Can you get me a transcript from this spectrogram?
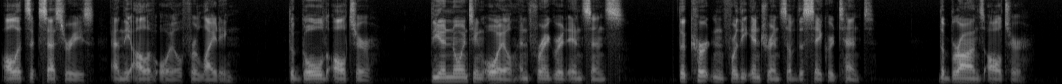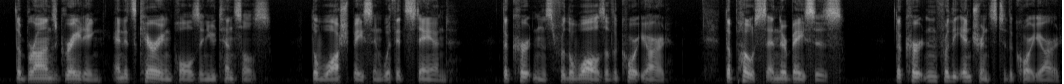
all its accessories, and the olive oil for lighting, the gold altar, the anointing oil and fragrant incense, the curtain for the entrance of the sacred tent, the bronze altar, the bronze grating and its carrying poles and utensils, the wash basin with its stand, the curtains for the walls of the courtyard, the posts and their bases, the curtain for the entrance to the courtyard,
